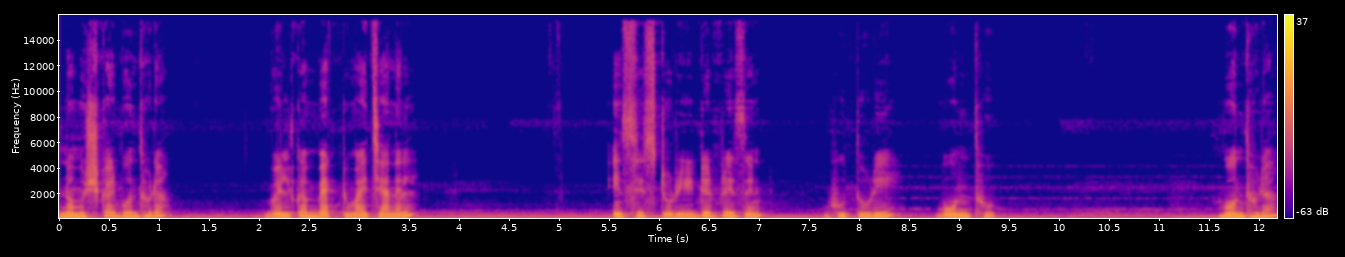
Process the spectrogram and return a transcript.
নমস্কার বন্ধুরা welcome back to my channel S story reader present ভুতুরে বন্ধু। বন্ধুরা,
